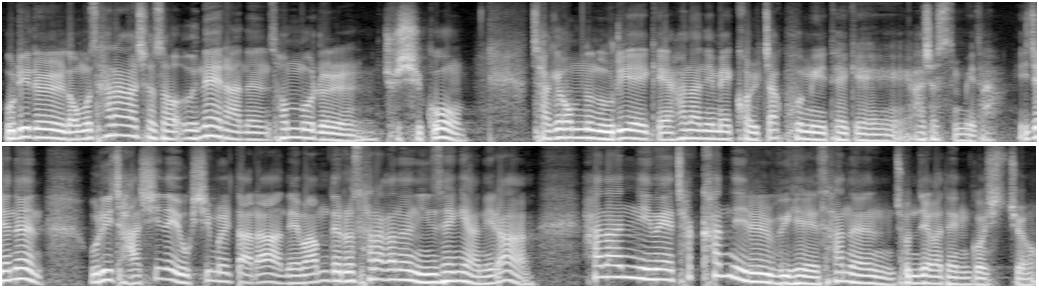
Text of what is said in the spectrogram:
우리를 너무 사랑하셔서 은혜라는 선물을 주시고 자격 없는 우리에게 하나님의 걸작품이 되게 하셨습니다. 이제는 우리 자신의 욕심을 따라 내 마음대로 살아가는 인생이 아니라 하나님의 착한 일을 위해 사는 존재가 된 것이죠.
